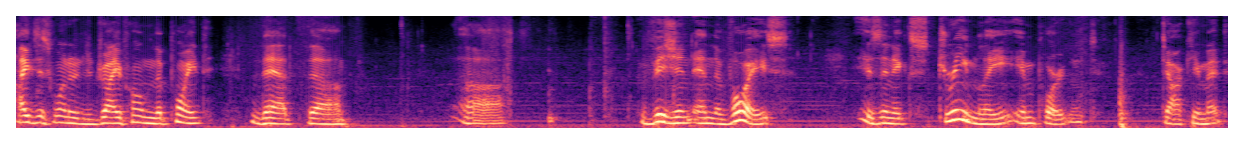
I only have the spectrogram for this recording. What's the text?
I just wanted to drive home the point that the vision and the voice is an extremely important document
